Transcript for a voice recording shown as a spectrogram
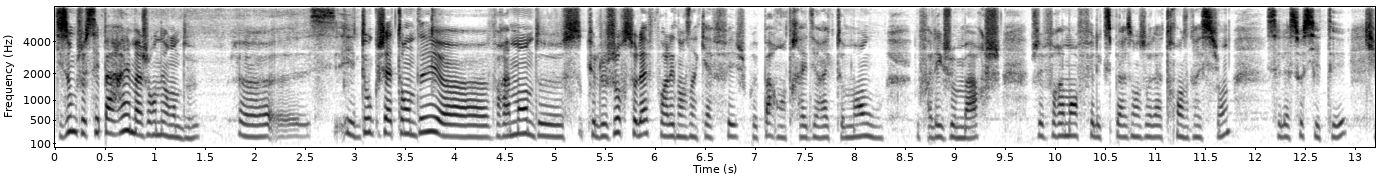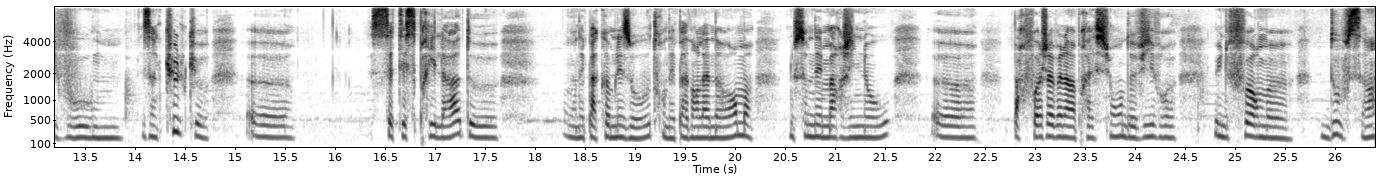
Disons que je séparais ma journée en deux. Euh, et donc j'attendais euh, vraiment que le jour se lève pour aller dans un café. Je ne pouvais pas rentrer directement ou il fallait que je marche. J'ai vraiment fait l'expérience de la transgression. C'est la société qui vous inculque euh, cet esprit-là de on n'est pas comme les autres, on n'est pas dans la norme, nous sommes des marginaux. Euh, parfois, j'avais l'impression de vivre une forme douce hein,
